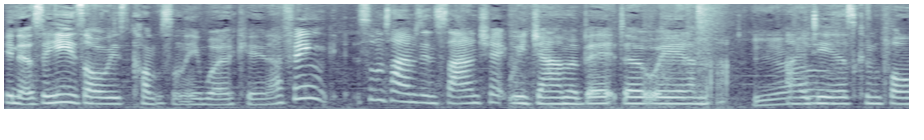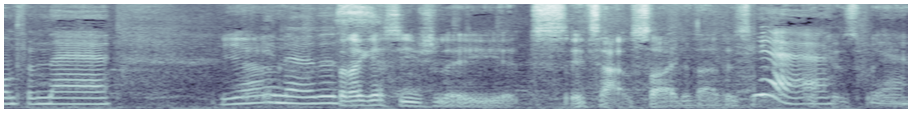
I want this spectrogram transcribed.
You know, so he's always constantly working. I think sometimes in soundcheck we jam a bit, don't we? And Yeah. ideas can form from there. Yeah, You know, there's but I guess usually it's it's outside of that, isn't Yeah, it? Because we yeah.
